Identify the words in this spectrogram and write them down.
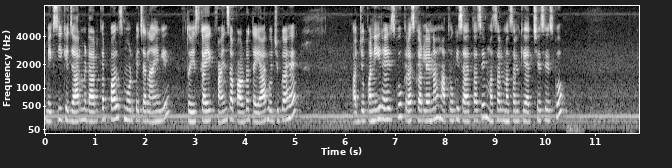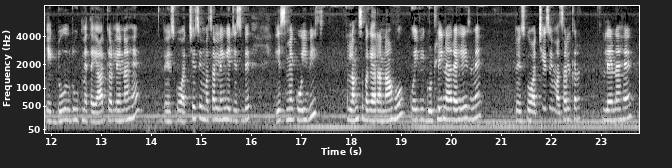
मिक्सी के जार में डालकर पल्स मोड पे चलाएँगे। तो इसका एक फाइन सा पाउडर तैयार हो चुका है। अब जो पनीर है, इसको क्रश कर लेना है हाथों की सहायता से। मसल मसल के अच्छे से इसको एक डो रूप में तैयार कर लेना है। तो इसको अच्छे से मसल लेंगे जिसमें, इसमें कोई भी लम्स वगैरह ना हो, कोई भी गुठली ना रहे इसमें। तो इसको अच्छे से मसल कर लेना है।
